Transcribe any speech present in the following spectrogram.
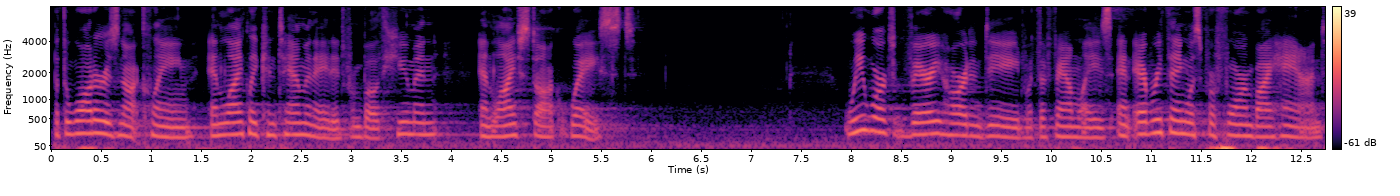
But the water is not clean and likely contaminated from both human and livestock waste. We worked very hard indeed with the families, and everything was performed by hand.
